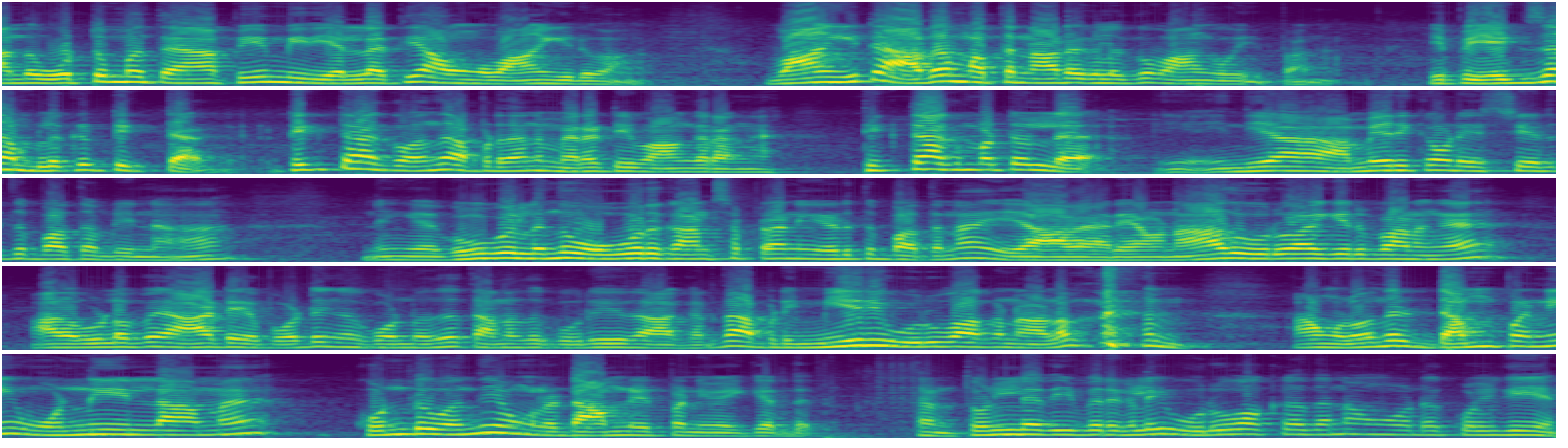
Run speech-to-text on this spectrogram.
அந்த ஒட்டுமொத்த ஆப்பையும் இது எல்லாத்தையும் அவங்க வாங்கிடுவாங்க. வாங்கிட்டு அதை மற்ற நாடுகளுக்கு வாங்க வைப்பாங்க. இப்போ எக்ஸாம்பிளுக்கு டிக்டாக் டிக்டாக் வந்து அப்படி தானே மிரட்டி வாங்குறாங்க. டிக்டாக் மட்டும் இல்லை இந்தியா அமெரிக்காவோட ஹிஸ்ட்ரி எடுத்து பார்த்தோம் அப்படின்னா நீங்கள் கூகுள்லேருந்து ஒவ்வொரு கான்செப்டாக நீங்கள் எடுத்து பார்த்தோன்னா வேறு எவனாவது உருவாக்கியிருப்பானுங்க. அதை உள்ளே போய் ஆட்டையை போட்டு இங்கே கொண்டு வந்து தனதுக்கு உரியதாகிறது அப்படி மீறி உருவாக்குனாலும் அவங்கள வந்து டம்ப் பண்ணி ஒன்றும் இல்லாமல் கொண்டு வந்து இவங்களை டாமினேட் பண்ணி வைக்கிறது. தன் தொழிலதிபர்களை உருவாக்குறதுன்னு அவங்களோட கொள்கையே.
